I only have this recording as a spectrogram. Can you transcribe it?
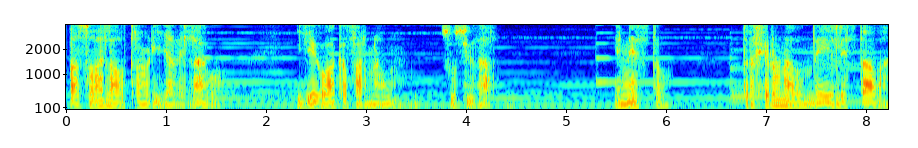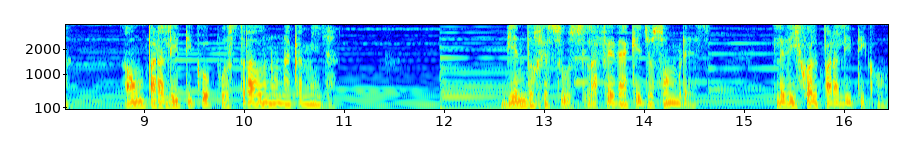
pasó a la otra orilla del lago y llegó a Cafarnaúm, su ciudad. En esto, trajeron a donde él estaba a un paralítico postrado en una camilla. Viendo Jesús la fe de aquellos hombres, le dijo al paralítico,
